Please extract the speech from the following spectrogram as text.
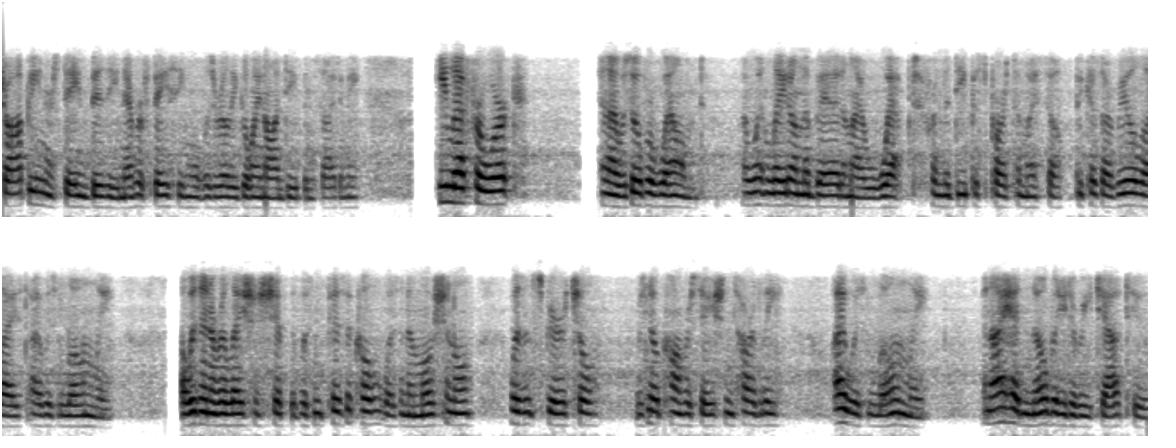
shopping or staying busy, never facing what was really going on deep inside of me. He left for work, and I was overwhelmed. I went and laid on the bed and I wept from the deepest parts of myself because I realized I was lonely. I was in a relationship that wasn't physical, wasn't emotional, wasn't spiritual. There was no conversations hardly. I was lonely, and I had nobody to reach out to.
